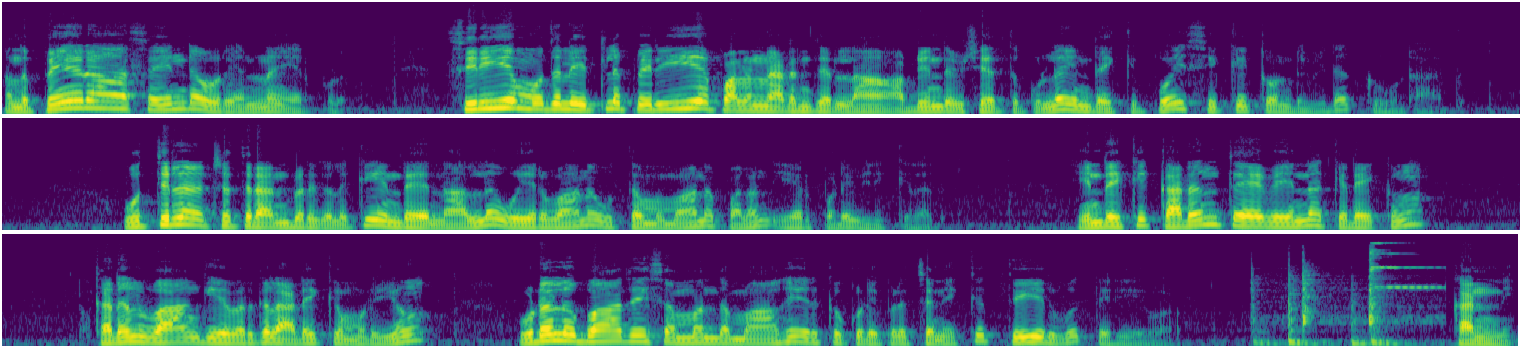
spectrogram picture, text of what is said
அந்த பேராசைன்ற ஒரு எண்ணம் ஏற்படும். சிறிய முதலீட்டில் பெரிய பலன் அடைஞ்சிடலாம் அப்படின்ற விஷயத்துக்குள்ளே இன்றைக்கு போய் சிக்கிக்கொண்டு விடக்கூடாது. உத்திர நட்சத்திர அன்பர்களுக்கு இன்றைய நாளில் உயர்வான உத்தமமான பலன் ஏற்படவிருக்கிறது. இன்றைக்கு கடன் தேவைன்னா கிடைக்கும். கடன் வாங்கியவர்கள் அடைக்க முடியும். உடல் உபாதை சம்பந்தமாக இருக்கக்கூடிய பிரச்சனைக்கு தீர்வு தெரியவா? வரும் கன்னி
